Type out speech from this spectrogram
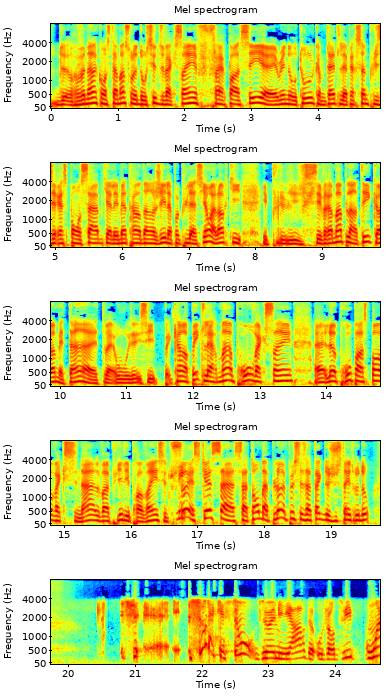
de- revenant constamment sur le dossier du vaccin, faire passer euh, Erin O'Toole comme peut-être la personne plus irresponsable qui allait mettre en danger la population, alors qu'il est plus, s'est vraiment planté comme étant, euh, c'est campé clairement pro-vaccin, euh, là, pro-passeport vaccinal, va appuyer les provinces et tout ça. Est-ce que ça, ça tombe à plat un peu ces attaques de Justin Trudeau? Euh, sur la question du 1 milliard d'aujourd'hui, moi,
